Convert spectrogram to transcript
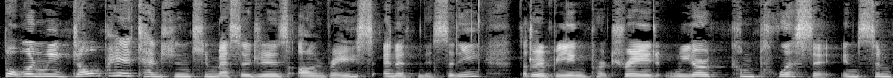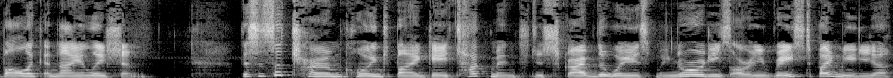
But when we don't pay attention to messages on race and ethnicity that are being portrayed, we are complicit in symbolic annihilation. This is a term coined by Gaye Tuchman to describe the ways minorities are erased by media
